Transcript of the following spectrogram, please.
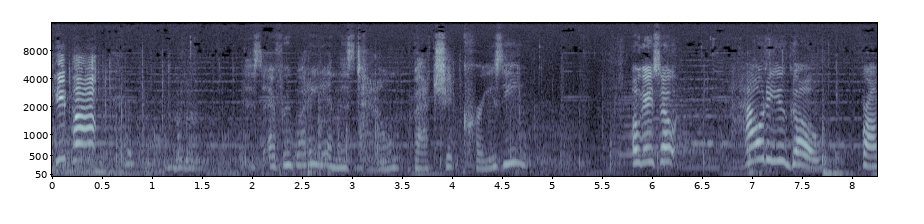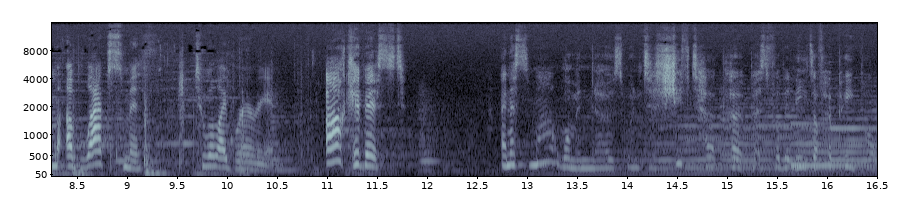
Keep up! Is everybody in this town batshit crazy? Okay, so how do you go from a blacksmith to a librarian? Archivist! And a smart woman knows when to shift her purpose for the needs of her people.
